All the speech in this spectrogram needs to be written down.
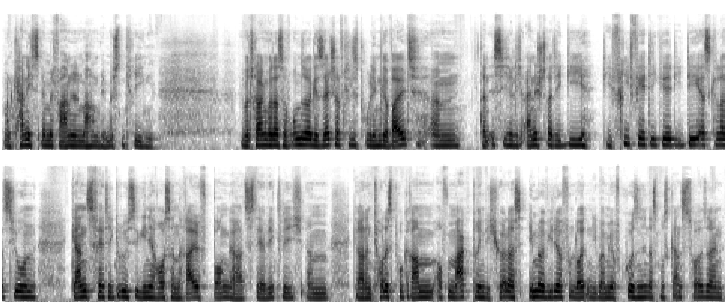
man kann nichts mehr mit Verhandeln machen, wir müssen kriegen. Übertragen wir das auf unser gesellschaftliches Problem Gewalt, ähm, dann ist sicherlich eine Strategie die friedfertige, die Deeskalation. Ganz fette Grüße gehen ja raus an Ralf Bongartz, der wirklich ähm, gerade ein tolles Programm auf den Markt bringt. Ich höre das immer wieder von Leuten, die bei mir auf Kursen sind. Das muss ganz toll sein.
